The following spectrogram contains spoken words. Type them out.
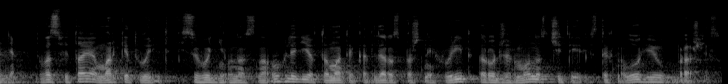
дня! Вас вітає Маркет Воріт. І сьогодні у нас на огляді автоматика для розпашних воріт Roger Monos 4 з технологією Brushless.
